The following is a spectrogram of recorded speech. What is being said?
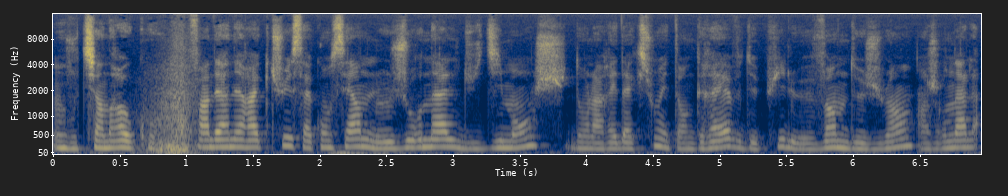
On vous tiendra au courant. Enfin, dernière actu, et ça concerne le journal du dimanche, dont la rédaction est en grève depuis le 22 juin, un journal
